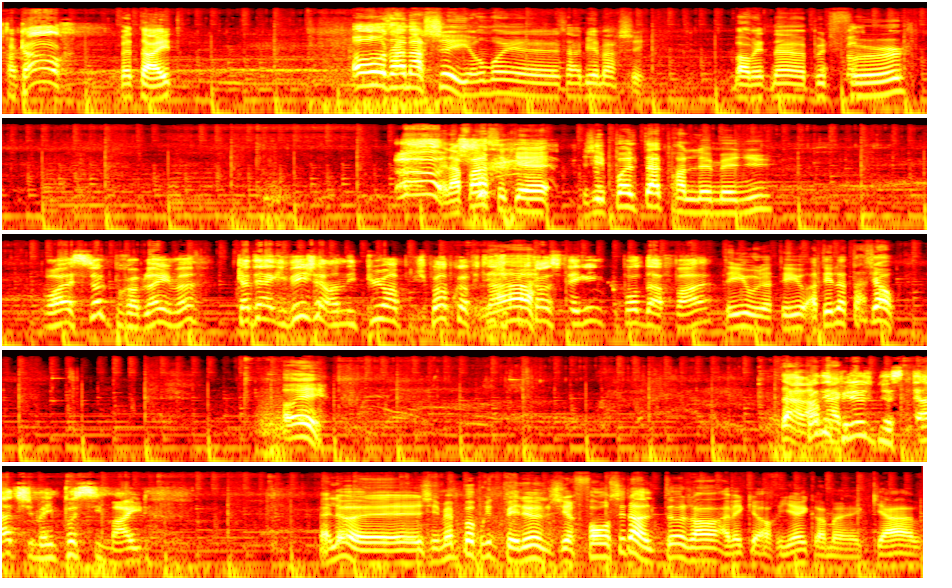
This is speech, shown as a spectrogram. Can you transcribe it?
Encore? Peut-être. Oh, ça a marché! Au moins, euh, ça a bien marché. Bon, maintenant, un peu de feu. Ah! Mais l'affaire, c'est que j'ai pas le temps de prendre le menu. Ouais, c'est ça le problème, hein. Quand t'es arrivé, j'en ai plus en... j'ai pas en profité, j'ai Ah. pu transférer une couple d'affaires. T'es où, là? T'es où? Ah, t'es là, attention! Ah Ouais! Prends des pilules de stats, je sais même pas si m'aide. Ben là, euh, j'ai même pas pris de pilule. J'ai refoncé dans le tas, genre, avec rien, comme un cave.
